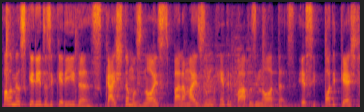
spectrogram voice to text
Fala, meus queridos e queridas. Cá estamos nós para mais um Entre Papos e Notas. Esse podcast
